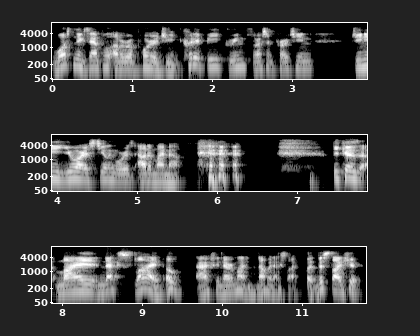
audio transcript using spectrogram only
What's an example of a reporter gene? Could it be green fluorescent protein? Jeannie, you are stealing words out of my mouth. because my next slide, oh, actually, never mind, not my next slide, but this slide here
